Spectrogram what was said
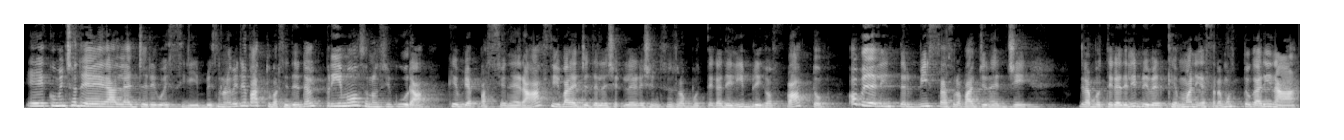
e cominciate a leggere questi libri. Se non l'avete fatto partite dal primo, sono sicura che vi appassionerà. Se vi va leggete le, le recensioni sulla bottega dei libri che ho fatto o vedete l'intervista sulla pagina G della bottega dei libri perché Monica stata molto carina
